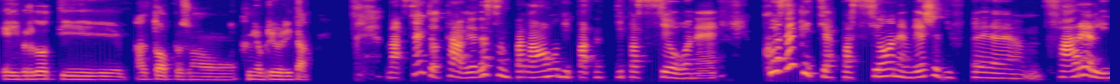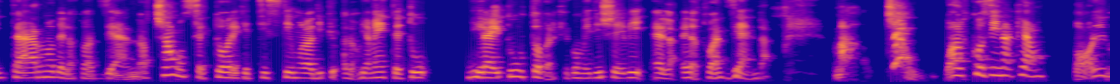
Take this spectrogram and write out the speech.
e i prodotti al top sono la mia priorità. Ma senti Ottavio, adesso parlavamo di, pa- di passione. Cos'è che ti appassiona invece di ehm, fare all'interno della tua azienda? C'è un settore che ti stimola di più? Ovviamente tu direi tutto perché, come dicevi, è la, è la tua azienda, ma c'è un qualcosina che è un po' il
